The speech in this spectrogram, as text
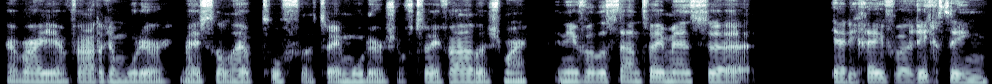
waar je een vader en moeder meestal hebt, of eh, twee moeders of twee vaders. Maar in ieder geval, er staan twee mensen, ja, die geven richting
